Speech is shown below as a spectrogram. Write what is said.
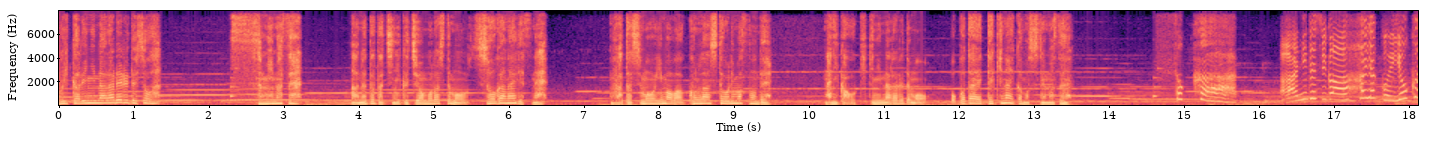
お怒りになられるでしょう。すみません。あなたたちに愚痴を漏らしてもしょうがないですね。私も今は混乱しておりますので何かお聞きになられてもお答えできないかもしれません。そっか。兄弟子が早く良くな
